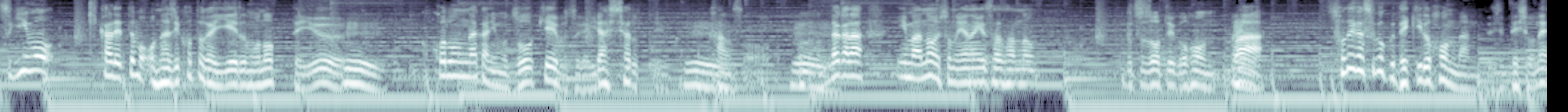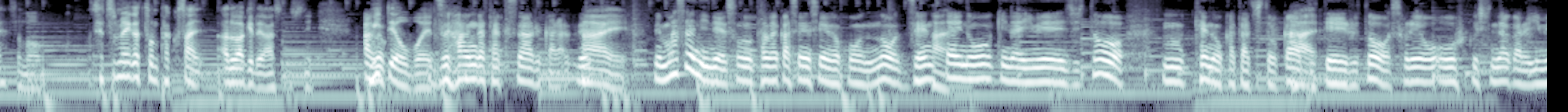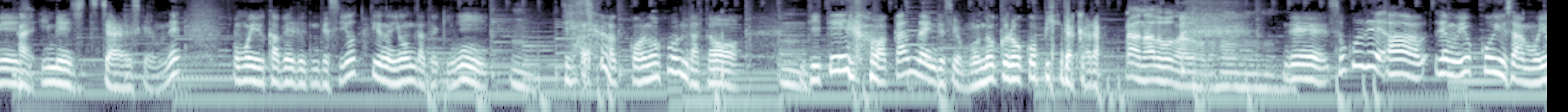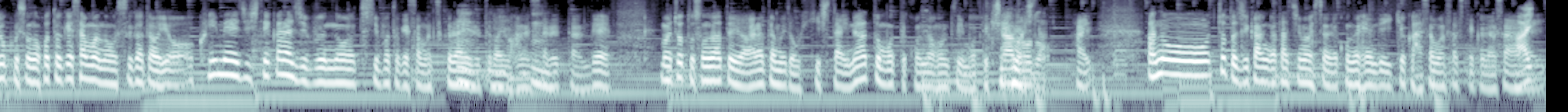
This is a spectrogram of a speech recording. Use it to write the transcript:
次も聞かれても同じことが言えるものっていう、うん、心の中にも造形物がいらっしゃるっていううん、感想、うん。うん。だから今のその柳沢さんの仏像というご本は、はそれがすごくできる本なんでしょうね。その説明がそのたくさんあるわけではなしに見て覚える図版がたくさんあるからね。はい。でまさにねその田中先生の本の全体の大きなイメージと、うん、手の形とはい。かディテールと、それを往復しながらイメージ、はい。イメージって言っちゃあれですけどもね思い浮かべるんですよっていうのを読んだ時にうん。実はこの本だとうん。ディテールが分かんないんですよ。モノクロコピーだから。あなるほどなるほど、でそこでああでもよくこういうさんもよくその仏様のお姿をよくイメージしてから自分の土仏様作られるとかいうお話されてたんで、まあ、ちょっとそのあたりは改めてお聞きしたいなと思ってこんな本当に持ってきちゃいました。なるほはい。あのーちょっと時間が経ちましたのでこの辺で一曲挟まさせてください、はい。祈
